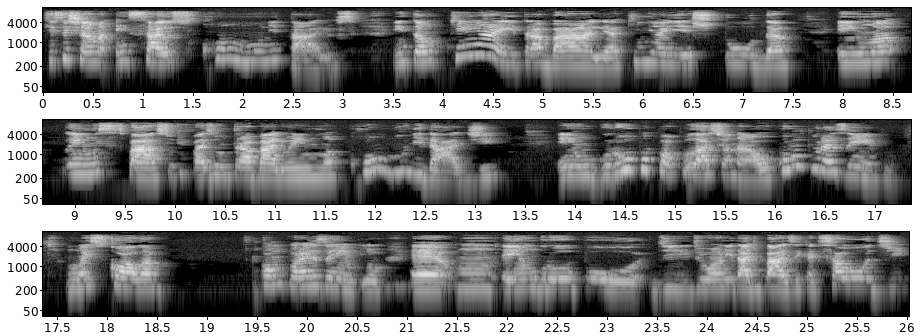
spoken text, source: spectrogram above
que se chama ensaios comunitários. Então, quem aí trabalha, quem aí estuda em uma em um espaço que faz um trabalho em uma comunidade, em um grupo populacional, como por exemplo, uma escola, como por exemplo, é, um, em um grupo de, de uma unidade básica de saúde,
